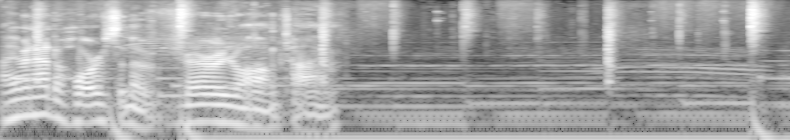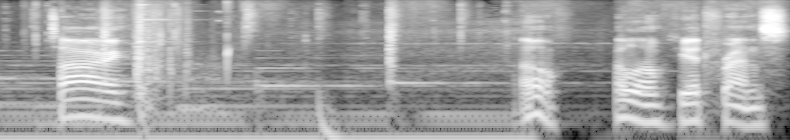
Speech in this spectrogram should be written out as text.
I haven't had a horse in a very long time. Sorry. Oh, hello. You had friends.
